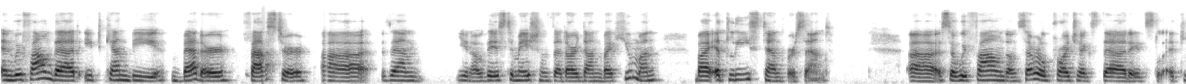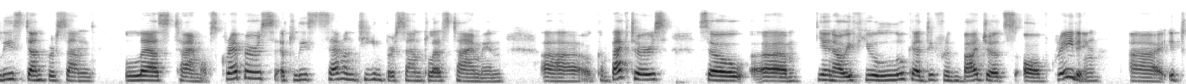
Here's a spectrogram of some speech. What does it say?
and we found that it can be better, faster uh, than you know the estimations that are done by human by at least 10%. Uh, so we found on several projects that it's at least 10% less time of scrapers, at least 17% less time in uh, compactors. So, um, you know, if you look at different budgets of grading, uh, it,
